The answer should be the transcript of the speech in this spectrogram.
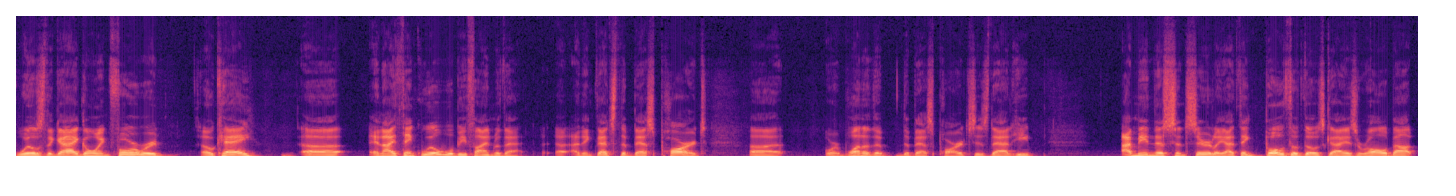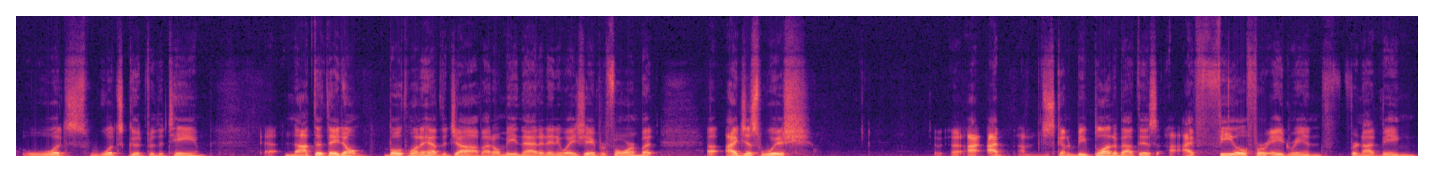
Will's the guy going forward, okay? Uh, and I think Will will be fine with that. I think that's the best part, uh, or one of the, the best parts, is that he. I mean this sincerely. I think both of those guys are all about what's what's good for the team. Not that they don't both want to have the job. I don't mean that in any way, shape, or form. But uh, I just wish. Uh, I, am just going to be blunt about this. I feel for Adrian for not being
